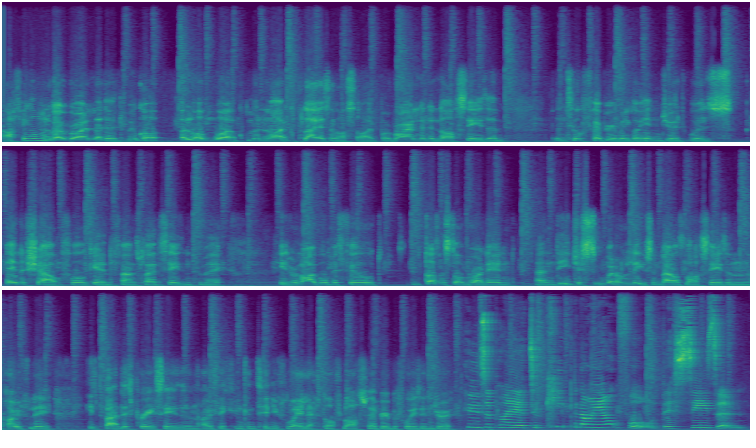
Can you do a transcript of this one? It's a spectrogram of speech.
I think I'm going to go Ryan Leonard. We've got a lot of workman-like players on our side, but Ryan Leonard last season, until February when he got injured, was in a shout for getting the fans player of the season for me. He's reliable in midfield, doesn't stop running, and he just went on leaps and bounds last season. Hopefully, he's back this pre-season. Hopefully, he can continue from where he left off last February before his injury. Who's a player to keep an eye out for this season?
